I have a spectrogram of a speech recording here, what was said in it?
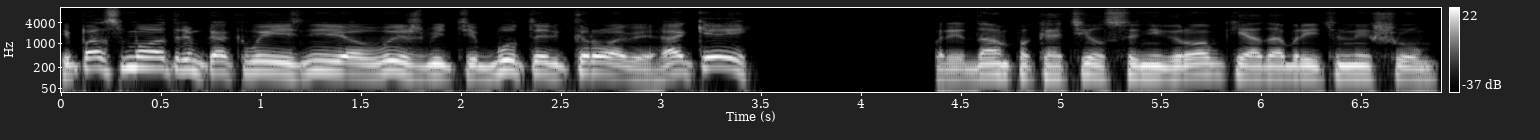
и посмотрим, как вы из нее выжмете бутыль крови, окей?» По рядам покатился негромкий одобрительный шум.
